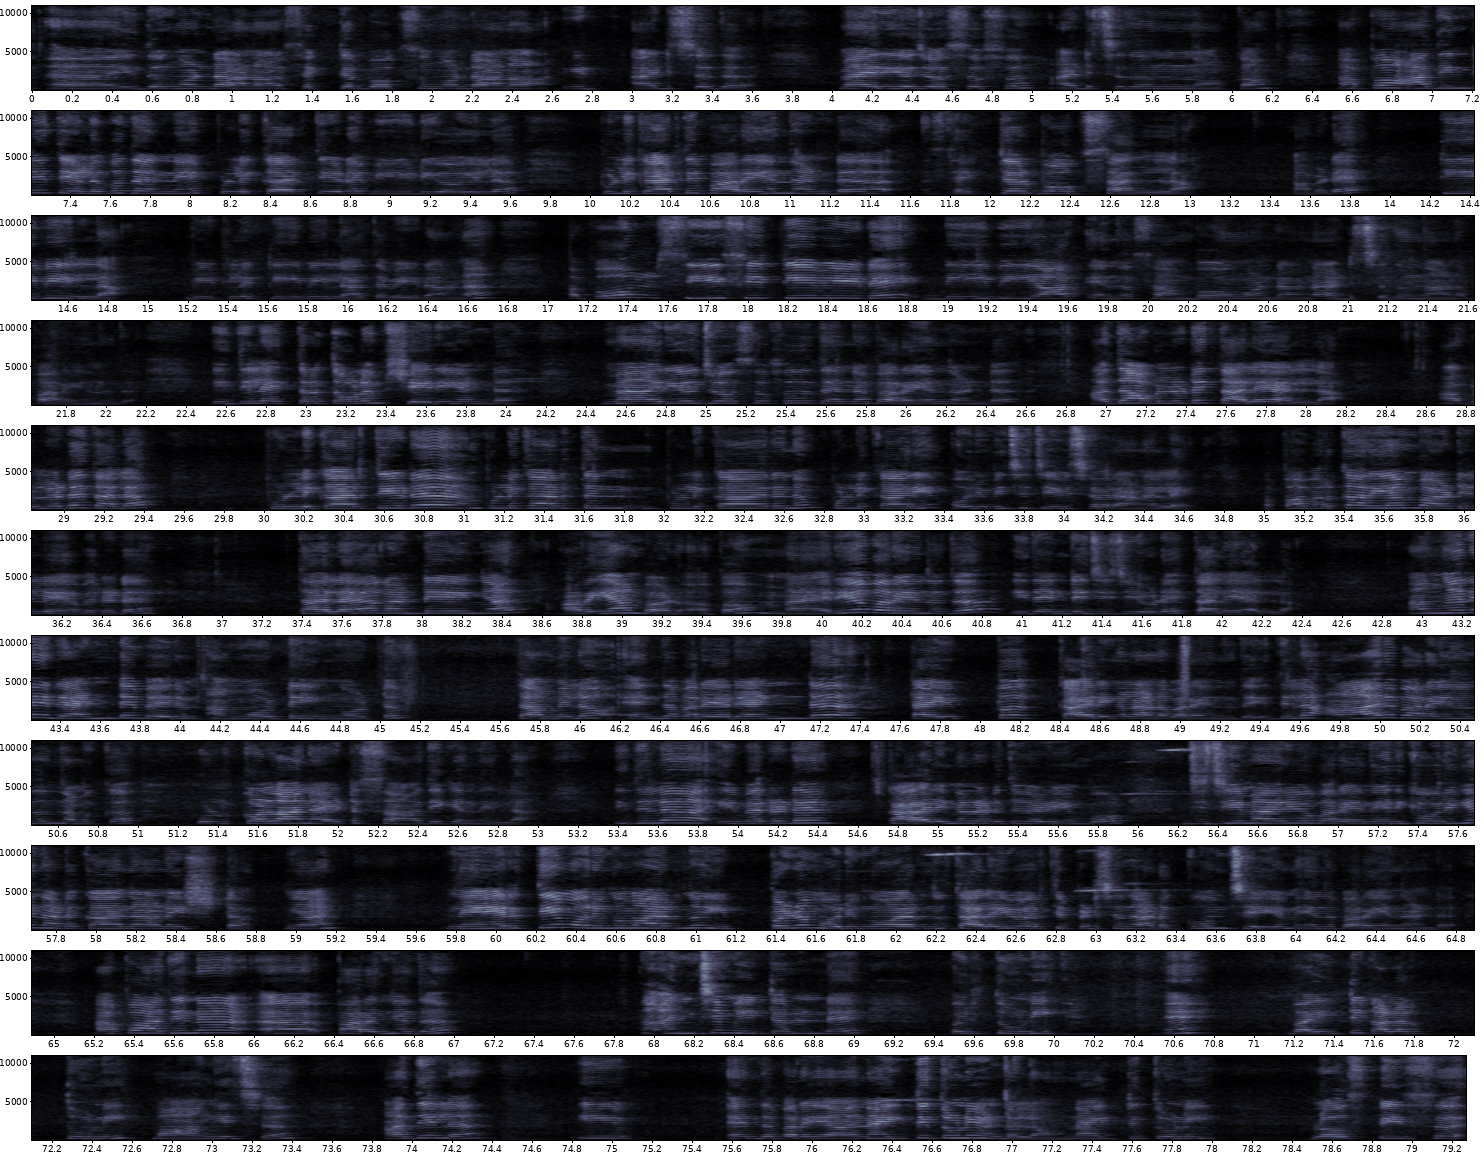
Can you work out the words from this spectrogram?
ഇതും കൊണ്ടാണോ സെക്ടർ ബോക്സും കൊണ്ടാണോ അടിച്ചത്? മാരിയോ ജോസഫ് അടിച്ചതെന്ന് നോക്കാം. അപ്പോൾ അതിന്റെ തെളിവ് തന്നെ പുള്ളിക്കാരത്തിയുടെ വീഡിയോയിൽ പുള്ളിക്കാരത്തി പറയുന്നുണ്ട് സെക്ടർ ബോക്സ് അല്ല. അവിടെ ടി വി ഇല്ല. വീട്ടിൽ ടി വി ഇല്ലാത്ത വീടാണ്. അപ്പോൾ സി സി ടി വിയുടെ ഡി വി ആർ എന്ന സംഭവം കൊണ്ടാണ് അടിച്ചതെന്നാണ് പറയുന്നത്. ഇതിൽ എത്രത്തോളം ശരിയുണ്ട്? മാരിയോ ജോസഫ് തന്നെ പറയുന്നുണ്ട് അത് അവളുടെ തലയല്ല. അവളുടെ തല പുള്ളിക്കാരത്തിയുടെ പുള്ളിക്കാരത്തിൻ പുള്ളിക്കാരനും പുള്ളിക്കാരിയും ഒരുമിച്ച് ജീവിച്ചവരാണല്ലേ? അപ്പോൾ അവർക്ക് അറിയാൻ പാടില്ലേ? അവരുടെ തല കണ്ടു കഴിഞ്ഞാൽ അറിയാൻ പാടും. അപ്പം മാരിയോ പറയുന്നത് ഇത് എന്റെ ജിജിയുടെ തലയല്ല. അങ്ങനെ രണ്ടുപേരും അങ്ങോട്ടും ഇങ്ങോട്ടും തമ്മിലോ എന്താ പറയുക രണ്ട് ടൈപ്പ് കാര്യങ്ങളാണ് പറയുന്നത്. ഇതിൽ ആര് പറയുന്നതും നമുക്ക് ഉൾക്കൊള്ളാനായിട്ട് സാധിക്കുന്നില്ല. ഇതിൽ ഇവരുടെ കാര്യങ്ങൾ എടുത്തു കഴിയുമ്പോൾ ജിജി മാരിയോ പറയുന്നത് എനിക്ക് ഒരുങ്ങി നടക്കാനാണ് ഇഷ്ടം. ഞാൻ നേരത്തെയും ഒരുങ്ങുമായിരുന്നു ഇപ്പോഴും ഒരുങ്ങുമായിരുന്നു തല ഉയർത്തി പിടിച്ച് നടക്കുകയും ചെയ്യും എന്ന് പറയുന്നുണ്ട്. അപ്പോൾ അതിന് പറഞ്ഞത് അഞ്ച് മീറ്ററിന്റെ ഒരു തുണി ഏ വൈറ്റ് കളർ തുണി വാങ്ങിച്ച് അതിൽ ഈ എന്താ പറയുക നൈറ്റി തുണി ഉണ്ടല്ലോ നൈറ്റി തുണി ബ്ലൗസ് പീസ്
